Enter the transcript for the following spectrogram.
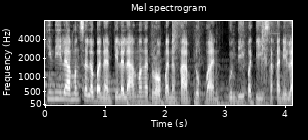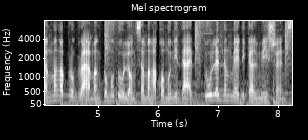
Hindi lamang sa labanan kilala ang mga tropa ng Camp Lukban, kundi pati sa kanilang mga programang tumutulong sa mga komunidad tulad ng medical missions,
